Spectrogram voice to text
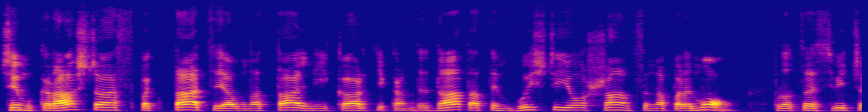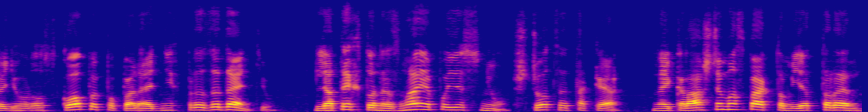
Чим краща аспектація в натальній карті кандидата, тим вищі його шанси на перемогу. Про це свідчать гороскопи попередніх президентів. Для тих, хто не знає, поясню, що це таке. Найкращим аспектом є трин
